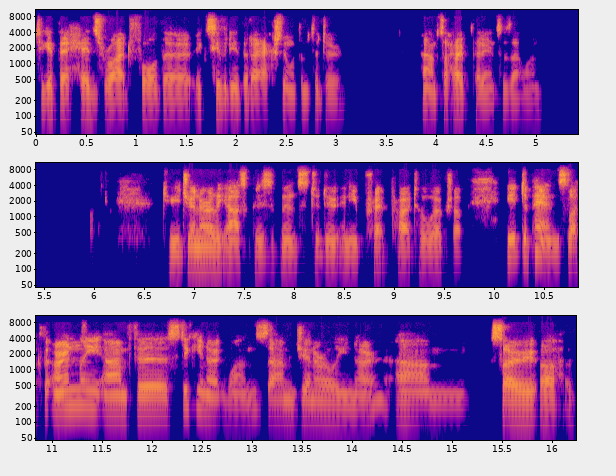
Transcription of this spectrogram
to get their heads right for the activity that I actually want them to do. Um, so I hope that answers that one. Do you generally ask participants to do any prep prior to a workshop? It depends. Like the only um, for sticky note ones, um, generally no. Um, so, oh,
